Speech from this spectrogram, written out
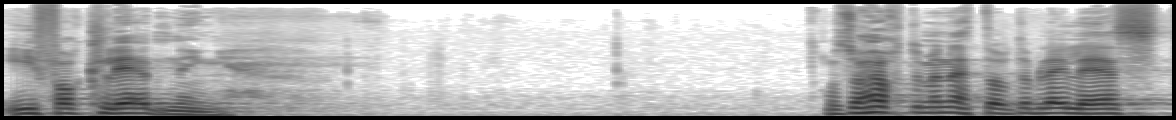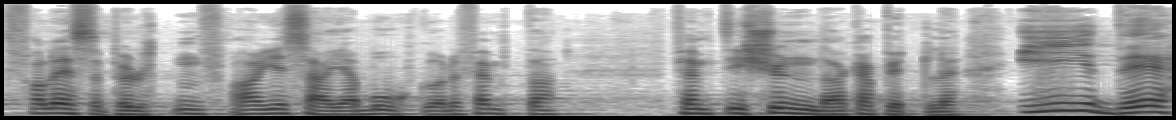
i forkledning. Og så hørte vi nettopp det ble lest fra lesepulten fra Jesaja-boka, det 57. kapittelet. I det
